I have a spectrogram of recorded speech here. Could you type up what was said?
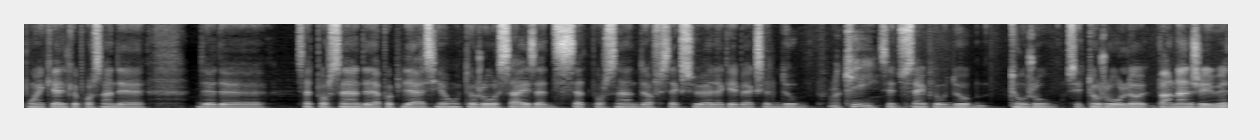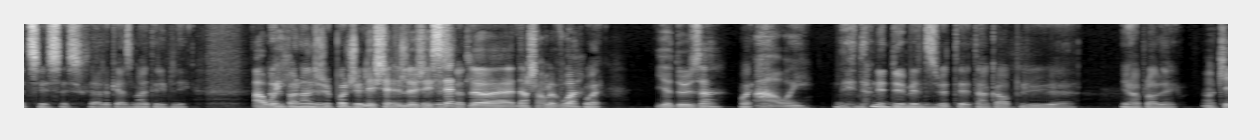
points quelques pourcents de, de, de 7% de la population, toujours 16 à 17% d'offres sexuelles à Québec, c'est le double. OK. C'est du simple au double, toujours. C'est toujours là. Pendant le G8, c'est, c'est- ça a quasiment triplé. Ah oui? Euh, pendant le pas le G8, Les G- le le G7, là, euh, dans Charlevoix? Ouais. Il y a deux ans? Ouais. Ah oui. Les données de 2018 est encore plus. euh, il y a un problème. OK.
